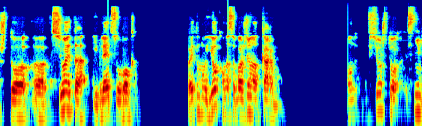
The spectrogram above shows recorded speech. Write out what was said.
что э, все это является уроком. Поэтому йог, он освобожден от кармы. Он все, что с ним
